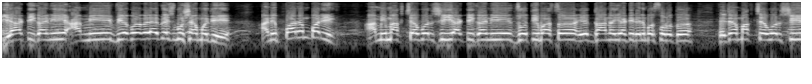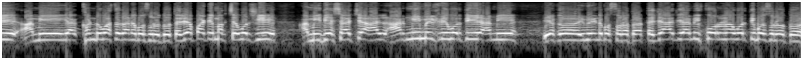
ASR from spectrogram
या ठिकाणी आम्ही वेगवेगळ्या वेशभूषामध्ये आणि पारंपरिक आम्ही मागच्या वर्षी या ठिकाणी ज्योतिबाचं एक गाणं या ठिकाणी बसवलं होतं. त्याच्या मागच्या वर्षी आम्ही या खंडोबाचं गाणं बसवलं होतं. त्याच्या पाठीमागच्या वर्षी आम्ही देशाच्या आल- आर्मी मिलिटरीवरती आम्ही एक इव्हेंट बसवला होता. त्याच्या आधी आम्ही कोरोनावरती बसवलं होतं.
